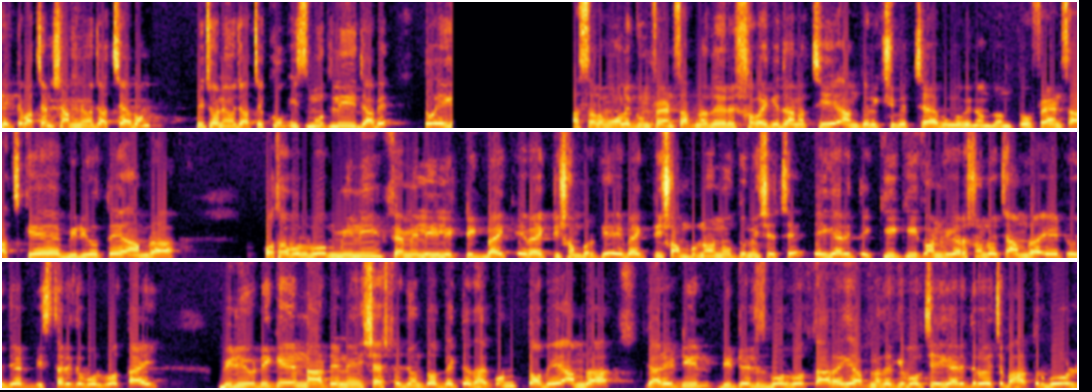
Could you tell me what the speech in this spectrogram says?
দেখতে পাচ্ছেন, সামনেও যাচ্ছে এবং পিছনেও যাচ্ছে, খুব স্মুথলি যাবে। তো এই আসসালামু আলাইকুম ফ্রেন্ডস আপনাদের সবাইকে জানাচ্ছি আন্তরিক শুভেচ্ছা এবং অভিনন্দন। তো ফ্রেন্ডস আজকে ভিডিওতে আমরা কথা বলব মিনি ফ্যামিলি ইলেকট্রিক বাইক, এই বাইকটি সম্পর্কে। এই বাইকটি সম্পূর্ণ নতুন এসেছে। এই গাড়িতে কি কি কনফিগারেশন রয়েছে আমরা এ টু জেড বিস্তারিত বলব, তাই ভিডিওটিকে না টেনে শেষ পর্যন্ত দেখতে থাকুন। তবে আমরা গাড়িটির ডিটেলস বলব, তার আগে আপনাদেরকে বলছি, এই গাড়িতে রয়েছে বাহাত্তর ভোল্ট,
